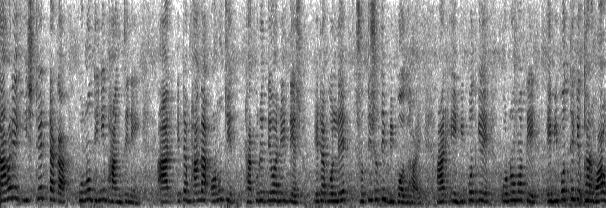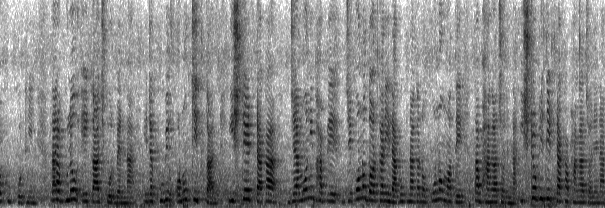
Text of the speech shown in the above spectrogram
তাহলে ইস্টের টাকা কোনো দিনই ভাঙতে নেই। আর এটা ভাঙা অনুচিত ঠাকুরের দেওয়া নির্দেশ। এটা করলে সত্যি সত্যি বিপদ হয়। আর এই বিপদকে কোনো মতে এই বিপদ থেকে উদ্ধার হওয়াও খুব কঠিন। তারা ভুলেও এই কাজ করবেন না। এটা খুবই অনুচিত কাজ। ইষ্টের টাকা যেমনইভাবে যে কোনো দরকারি লাগুক না কেন, কোনো মতে তা ভাঙা চলে না। ইষ্টভীতির টাকা ভাঙা চলে না।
